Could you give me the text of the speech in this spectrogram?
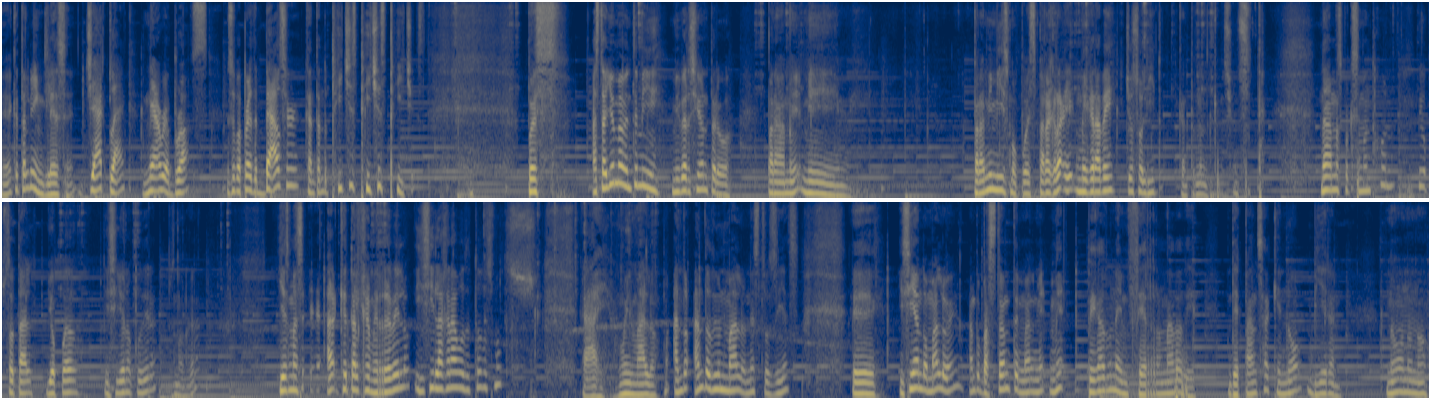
Eh, ¿Qué tal mi inglés? Eh? Jack Black, Mario Bros. En su papel de Bowser cantando Peaches, Peaches, Peaches. Pues hasta yo me aventé mi, mi versión, pero para mi, para mí mismo, pues, para eh, me grabé yo solito cantando mi cancioncita. Nada más porque se me antojó, ¿no? Digo, pues total, yo puedo. Y si yo no pudiera, pues no lo grabo. Y es más, eh, ah, ¿qué tal que me revelo? Y si la grabo de todos modos. Ay, muy malo. Ando, ando de un malo en estos días. Eh, y sí ando malo, ¿eh? Ando bastante mal. Me, he pegado una enfermada de, de panza que no vieran. No, no, no.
